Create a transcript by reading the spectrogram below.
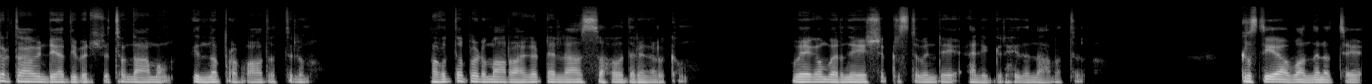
കർത്താവിന്റെ അതിപരിശുദ്ധ നാമം ഇന്ന് പ്രഭാതത്തിലും മഹത്വപ്പെടുമാറാകട്ടെ എല്ലാ സഹോദരങ്ങൾക്കും. വേഗം വരുന്ന യേശു ക്രിസ്തുവിന്റെ അനുഗ്രഹീത നാമത്തിൽ ക്രിസ്തീയ വന്ദനത്തെ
